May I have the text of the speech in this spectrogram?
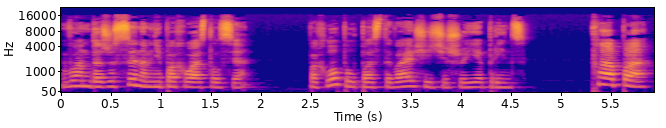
Вон даже сыном не похвастался». Похлопал по остывающей чешуе принц. «Папа!» —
